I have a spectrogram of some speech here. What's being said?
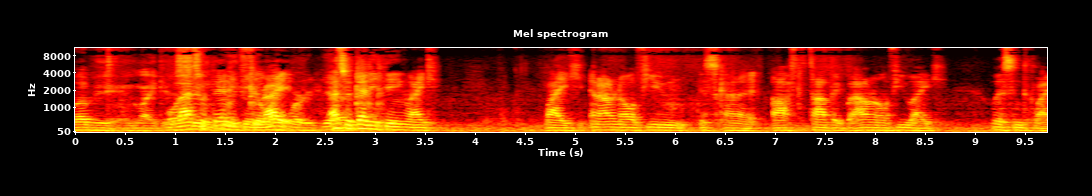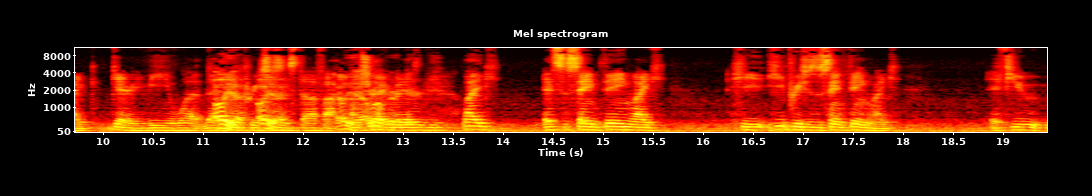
love it and like. Well, that's with anything, like right? work. Yeah. That's with anything like like and I don't know if you it's kind of off the topic, but I don't know if you like listen to like Gary Vee and what that Oh, he yeah. Oh, preaches yeah. and stuff. I, Hell I'm yeah, I sure everybody is. Like it's the same thing. Like he he preaches the same thing. Like if you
